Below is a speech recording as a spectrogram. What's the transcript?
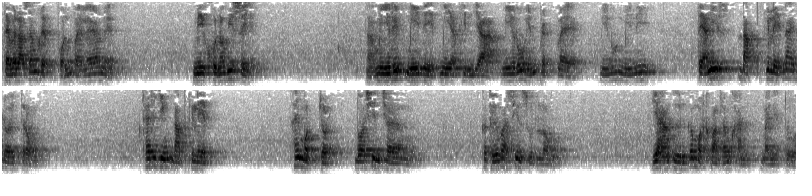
แต่เวลาสำเร็จผลไปแล้วเนี่ย มีคุณวิเศษ มีฤทธิ์มีเดชมีอภิญญา มีรู้เห็นแปลกๆ มีนู่นมีนี่ แต่อันนี้ดับกิเลสได้โดยตรง แท้ที่จริงดับกิเลสให้หมดจดโดยสิ้นเชิง ก็ถือว่าสิ้นสุดลง อย่างอื่นก็หมดความสำคัญไปในตัว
